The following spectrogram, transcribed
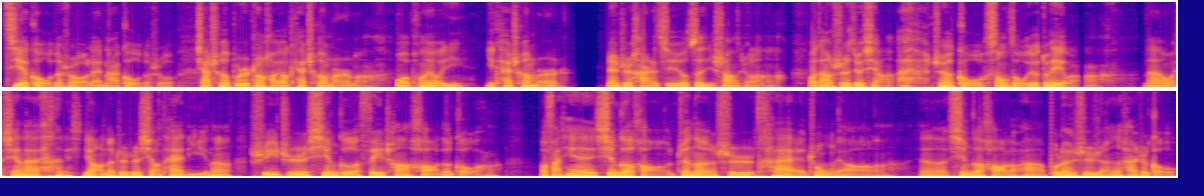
接狗的时候，来拿狗的时候，下车不是正好要开车门吗？我朋友一一开车门，那只哈士奇就自己上去了啊。我当时就想，哎，这狗送走就对了啊。那我现在 养的这只小泰迪呢，是一只性格非常好的狗啊。我发现性格好真的是太重要了。呃，性格好的话，不论是人还是狗，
